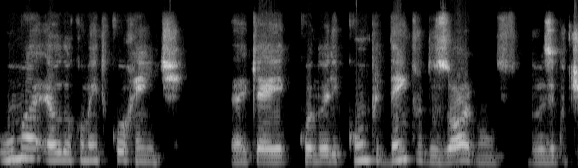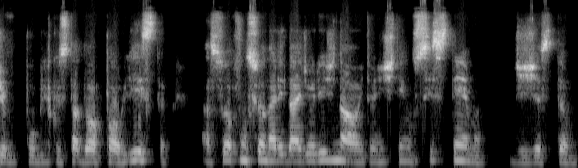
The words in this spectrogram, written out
uma é o documento corrente, é, que é quando ele cumpre dentro dos órgãos do Executivo Público Estadual Paulista a sua funcionalidade original. Então a gente tem um sistema de gestão.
